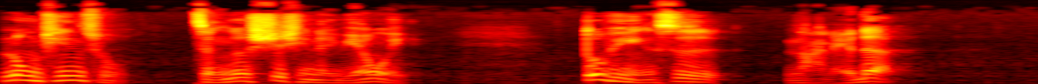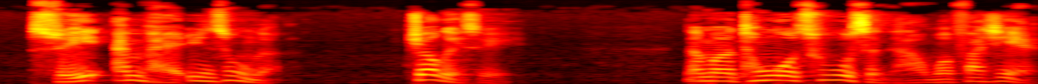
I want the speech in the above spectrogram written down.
弄清楚整个事情的原委，毒品是哪来的，谁安排运送的，交给谁。那么通过初步审查，我们发现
